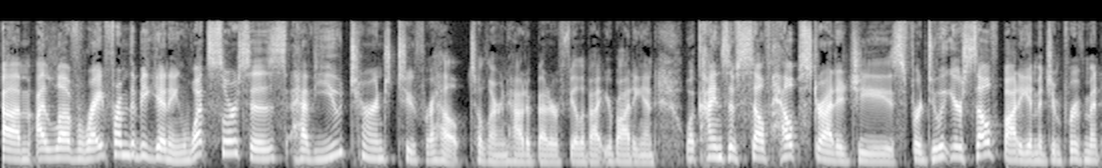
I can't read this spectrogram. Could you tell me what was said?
Um, I love right from the beginning what sources have you turned to for help to learn how to better feel about your body? And what kinds of self help strategies for do it yourself body image improvement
